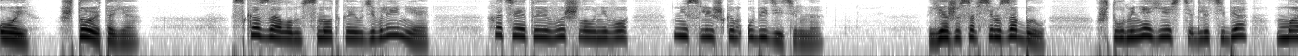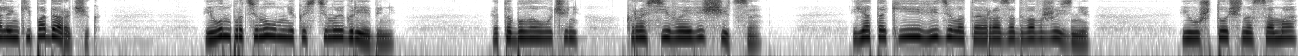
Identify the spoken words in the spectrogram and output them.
«Ой, что это я?» — сказал он с ноткой удивления, хотя это и вышло у него не слишком убедительно. «Я же совсем забыл, что у меня есть для тебя маленький подарочек». И он протянул мне костяной гребень. Это была очень красивая вещица. Я такие видела-то раза два в жизни, и уж точно сама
